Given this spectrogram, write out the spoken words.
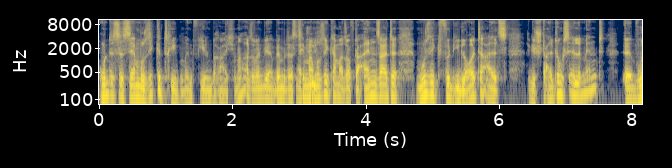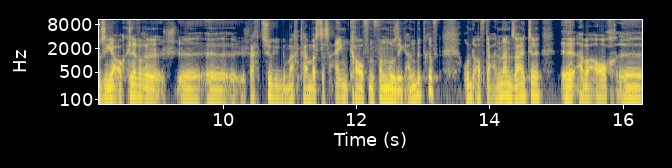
Und es ist sehr musikgetrieben in vielen Bereichen. Ne? Also wenn wir, wenn wir das Natürlich. Thema Musik haben, also auf der einen Seite Musik für die Leute als Gestaltungselement, äh, wo sie ja auch clevere äh, äh, Schachzüge gemacht haben, was das Einkaufen von Musik anbetrifft. Und auf der anderen Seite äh, aber auch äh,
